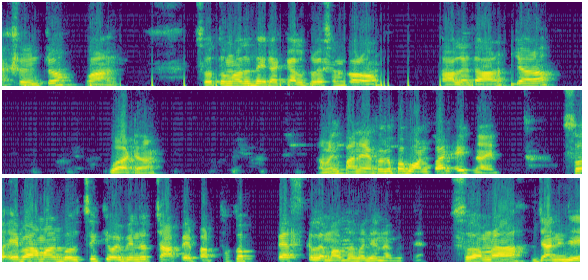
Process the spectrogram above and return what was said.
একশো ইন্টু ওয়ান। সো তোমরা যদি এটা ক্যালকুলেশন করো, তাহলে তার ওয়াটার আমরা পানি এককে পাবো one point eight nine so এবার আমার বলছে কি ওই বিন্দুর চাপের পার্থক্য প্যাসকেলের মাধ্যমে করতে সো আমরা জানি যে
